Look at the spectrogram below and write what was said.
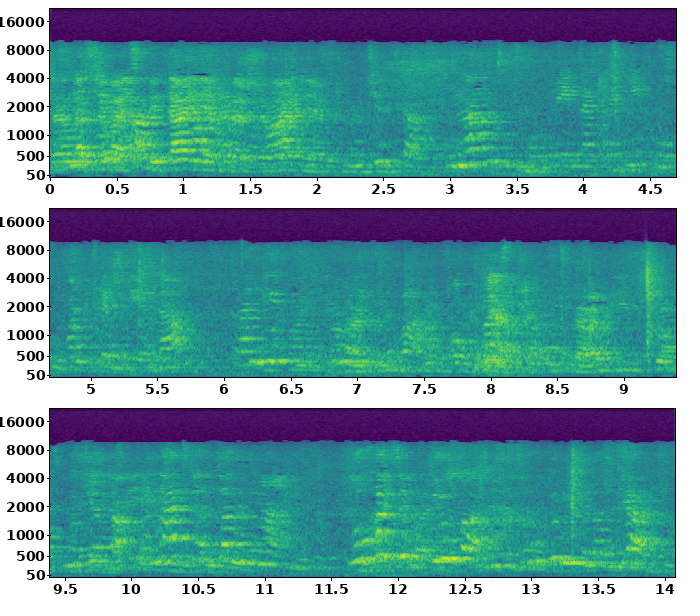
согласовать с питанием, проживанием. Нам Время каникул в октябре, да? Значить так, у нас є завдання. Слухайте уважно, зрозуміло, дякую.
